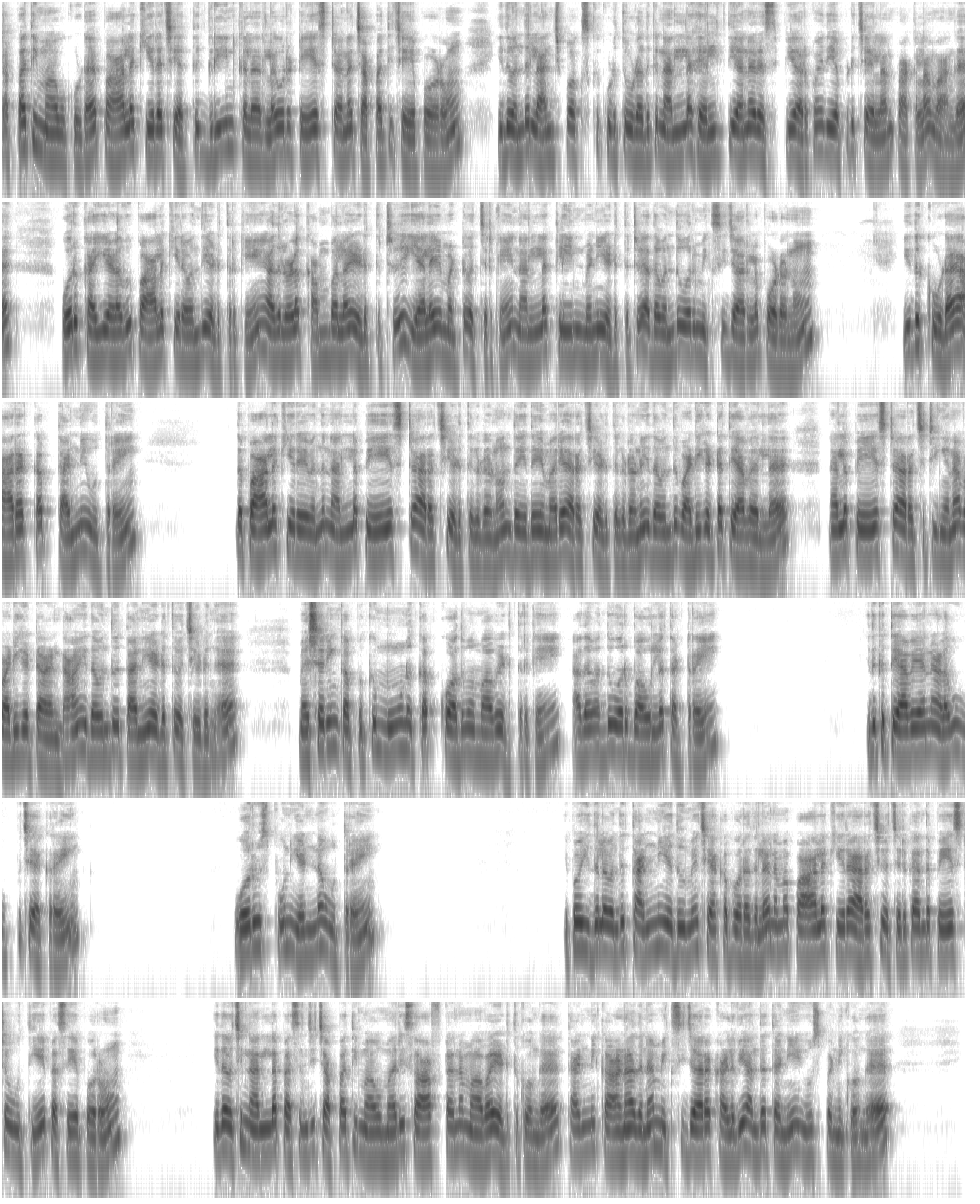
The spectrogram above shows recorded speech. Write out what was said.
சப்பாத்தி மாவு கூட பாலக்கீரை சேர்த்து க்ரீன் கலரில் ஒரு டேஸ்ட்டான சப்பாத்தி செய்ய போகிறோம் இது வந்து லஞ்ச் பாக்ஸ்க்கு கொடுத்து விடுறதுக்கு நல்ல ஹெல்த்தியான ரெசிபியாக இருக்கும். இது எப்படி செய்யலான்னு பார்க்கலாம் வாங்க. ஒரு கையளவு பாலக்கீரை வந்து எடுத்திருக்கேன். அதில் உள்ள கம்பெல்லாம் எடுத்துட்டு இலையை மட்டும் வச்சுருக்கேன். நல்லா க்ளீன் பண்ணி எடுத்துட்டு அதை வந்து ஒரு மிக்ஸி ஜாரில் போடணும். இது கூட அரை கப் தண்ணி ஊற்றுறேன் இந்த பாலக்கீரையை வந்து நல்ல பேஸ்ட்டாக அரைச்சி எடுத்துக்கிடணும். இந்த இதே மாதிரி அரைச்சி எடுத்துக்கிடணும். இதை வந்து வடிகட்ட தேவையில்லை. நல்ல பேஸ்ட்டாக அரைச்சிட்டிங்கன்னா வடிகட்ட வேண்டாம். இதை வந்து தனியாக எடுத்து வச்சுக்கிடுங்க. மெஷரிங் கப்புக்கு மூணு கப் கோதுமை மாவு எடுத்திருக்கேன். அதை வந்து ஒரு பவுலில் தட்டுறேன். இதுக்கு தேவையான அளவு உப்பு சேர்க்குறேன். ஒரு ஸ்பூன் எண்ணெய் ஊற்றுறேன் இப்போ இதில் வந்து தண்ணி எதுவுமே சேர்க்க போகிறதில்ல நம்ம பாலக்கீரை அரைச்சி வச்சுருக்க அந்த பேஸ்ட்டை ஊற்றியே பிசைய போகிறோம் இதை வச்சு நல்லா பிசைஞ்சு சப்பாத்தி மாவு மாதிரி சாஃப்டான மாவாக எடுத்துக்கோங்க. தண்ணி காணாதுன்னா மிக்ஸி ஜாரை கழுவி அந்த தண்ணியை யூஸ் பண்ணிக்கோங்க.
